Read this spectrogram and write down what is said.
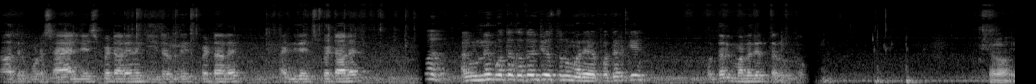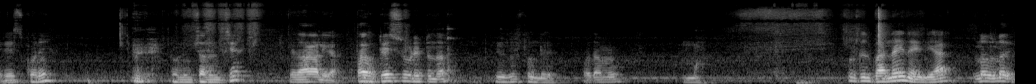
రాత్రి పూట సాయాలు చేసి పెట్టాలి నాకు హీటర్లు తెచ్చి పెట్టాలి అన్ని తెచ్చి పెట్టాలి. అది ఉన్నాయి కొత్త కథలు చేస్తున్నావు మరి పొద్దుడికి పొద్దురికి మళ్ళీ తెస్తారు. చలో ఇది వేసుకొని రెండు నిమిషాల నుంచి ఇది తాగాలి ఇక. తాగు టేస్ట్ చూడు ఎట్టుందా. నేను చూస్తుండే పోదాము. అమ్మ. ఇప్పుడు బంద్ అయిందా ఇండియా? ఉన్నది ఉన్నది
